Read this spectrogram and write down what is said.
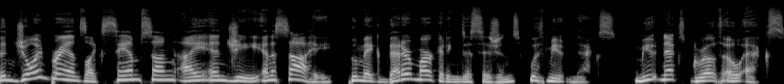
Then join brands like Samsung, ING, and Asahi who make better marketing decisions with Mutinex. Mutinex GrowthOS,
